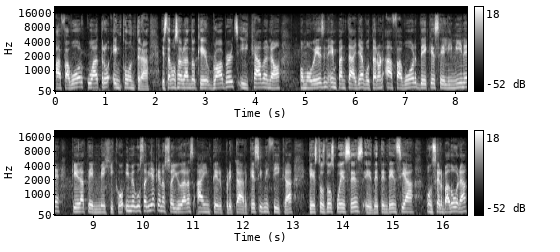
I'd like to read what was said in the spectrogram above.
A favor, cuatro en contra. Estamos hablando que Roberts y Kavanaugh como ves en pantalla, votaron a favor de que se elimine Quédate en México. Y me gustaría que nos ayudaras a interpretar qué significa que estos dos jueces eh, de tendencia conservadora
